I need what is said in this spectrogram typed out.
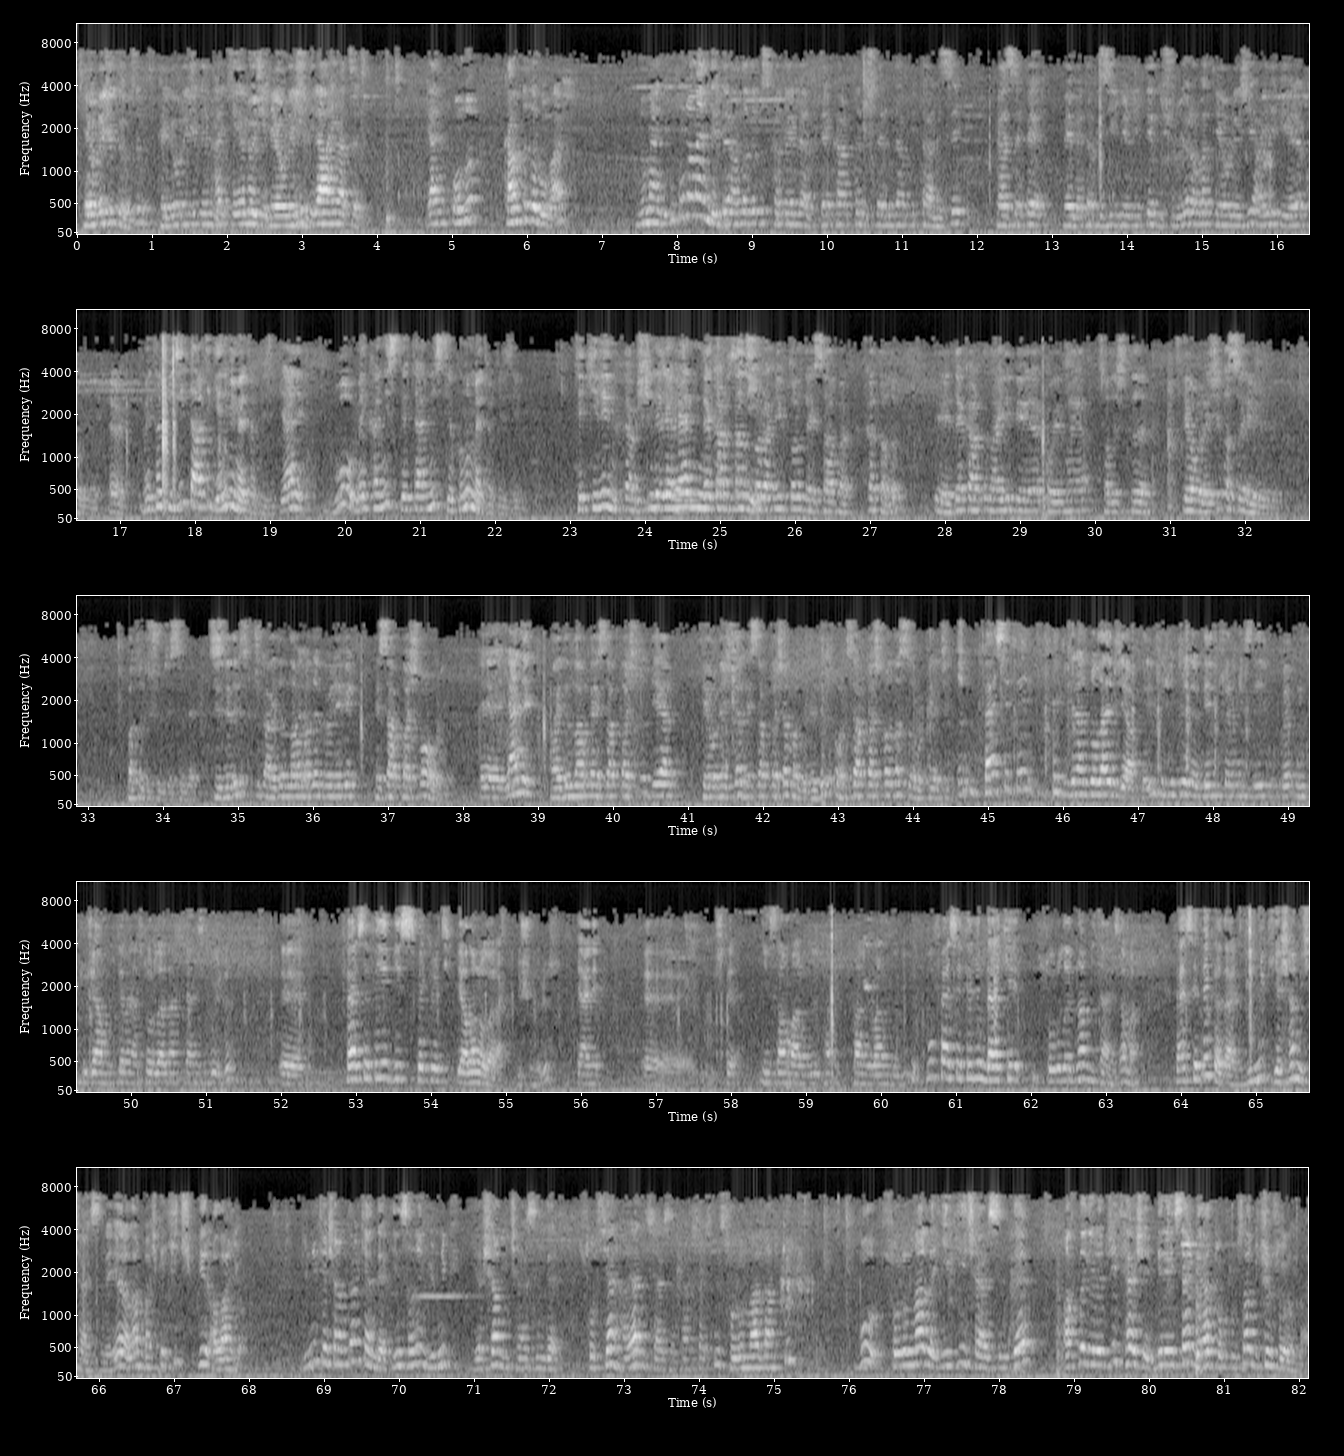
Teoloji diyoruz değil mi? Teoloji demiyoruz. Hayır, teoloji, Teoloji. ilahiyatı. Yani onu Kant'ta da bu var. Numen Bir dedi. de anladığımız kadarıyla Descartes'in işlerinden bir tanesi felsefe ve metafiziği birlikte düşünüyor ama teolojiyi ayrı bir yere koyuyor. Evet. Metafizik de artık yeni bir metafizik. Yani bu mekanist, determinist yapının metafiziği. Tekilin, içinde şimdi cevherin Descartes'ten sonra Newton'u da hesaba katalım. E, Descartes'in ayrı bir yere koymaya çalıştığı teoloji nasıl evrildi? Batı düşüncesinde. Siz dediniz ki çünkü aydınlanmada böyle bir hesaplaşma oldu. Ee, yani Aydınlanma hesaplaştı, diğer teolojiler hesaplaşamadı dediniz. O hesaplaşma nasıl ortaya çıktı? Şimdi felsefe peki biraz dolaylı bir cevap vereyim. Teşekkür ederim. Benim söylemek istediğim ve unutacağım muhtemelen sorulardan bir tanesi buydu. Ee, felsefeyi biz spekülatif bir alan olarak düşünürüz. Yani e, işte insan varlığı, tan- tanrı varlığı gibi. Bu felsefenin belki sorularından bir tanesi ama felsefe kadar günlük yaşam içerisinde yer alan başka hiçbir alan yok. Günlük yaşam derken de insanın günlük yaşam içerisinde, sosyal hayat içerisinde karşılaştığı sorunlardan tut, bu sorunlarla ilgi içerisinde akla gelebilecek her şey, bireysel veya toplumsal bütün sorunlar.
